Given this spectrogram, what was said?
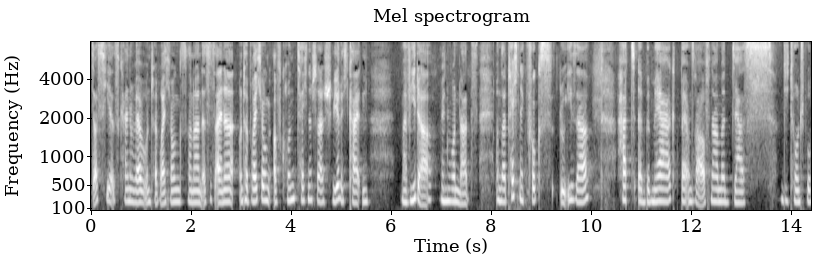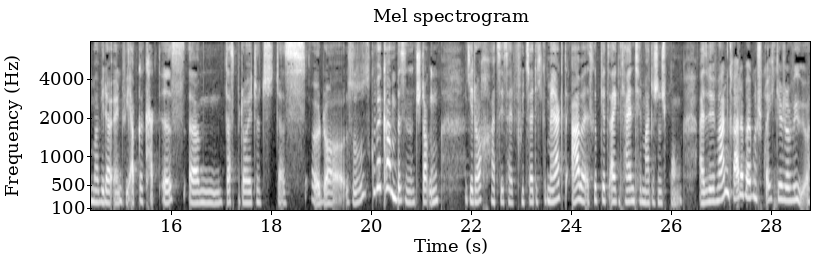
Das hier ist keine Werbeunterbrechung, sondern es ist eine Unterbrechung aufgrund technischer Schwierigkeiten. Mal wieder, wen wundert's? Unser Technikfuchs Luisa hat äh, bemerkt bei unserer Aufnahme, dass die Tonspur mal wieder irgendwie abgekackt ist. Ähm, das bedeutet, dass äh, da, so, wir kamen ein bisschen ins Stocken. Jedoch hat sie es halt frühzeitig gemerkt, aber es gibt jetzt einen kleinen thematischen Sprung. Also wir waren gerade beim Gespräch Déjà-vu.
